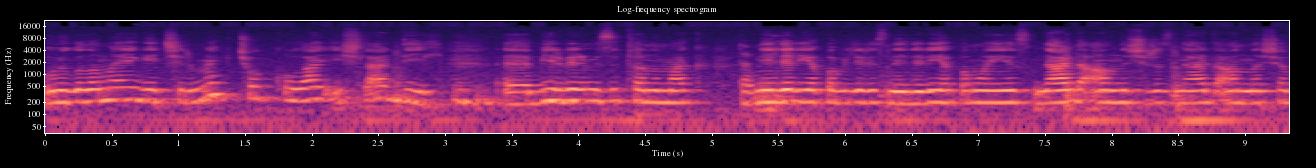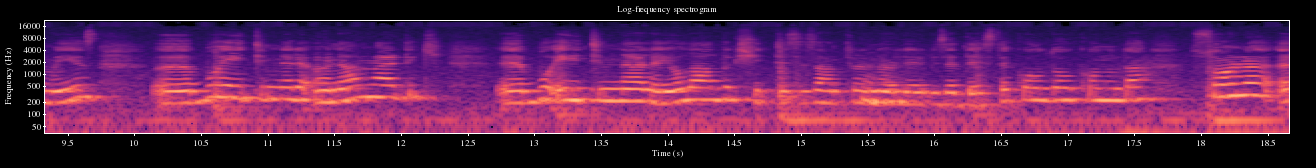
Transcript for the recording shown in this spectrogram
uygulamaya geçirmek çok kolay işler değil. Hı hı. Ee, birbirimizi tanımak, Tabii. Neleri yapabiliriz, neleri yapamayız, nerede anlaşırız, nerede anlaşamayız. Ee, Bu eğitimlere önem verdik. Ee, Bu eğitimlerle yol aldık. Şiddetsiz antrenörleri bize destek oldu o konuda. Sonra e,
